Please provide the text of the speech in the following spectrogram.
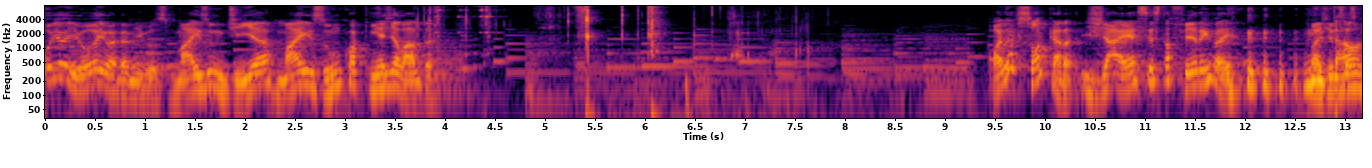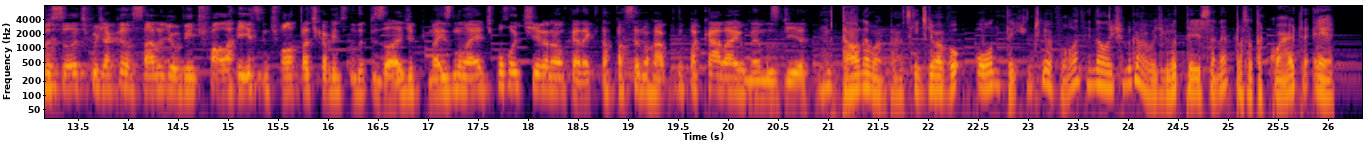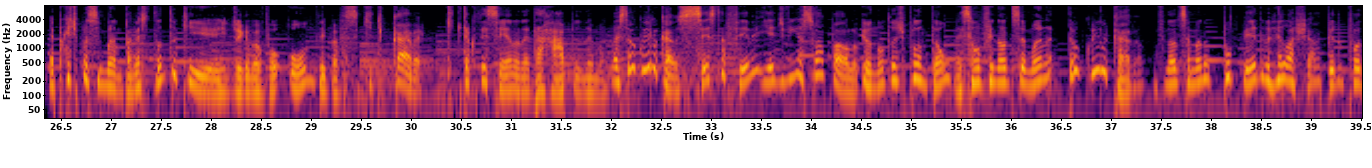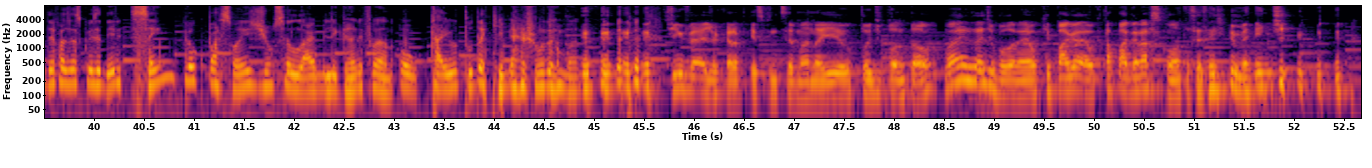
Oi, oi, oi, web amigos. Mais um dia, mais um coquinha gelada. Olha só, cara, já é sexta-feira, hein, velho? Imagina Então, se as né? pessoas, tipo, já cansaram de ouvir a gente falar isso, a gente fala praticamente todo episódio. Mas não é, tipo, rotina, não, cara. É que tá passando rápido pra caralho mesmo os dias. Então, né, mano? Parece que a gente gravou ontem. A gente gravou ontem? Não, a gente não gravou. A gente gravou terça, né? Passou até quarta. É. É porque, tipo assim, mano, parece tanto que a gente já gravou ontem, parece que, tipo, cara, que, tá acontecendo, né? Tá rápido, né, mano? Mas tranquilo, cara. Sexta-feira e adivinha só, Paulo. Eu não tô de plantão. Vai ser um final de semana tranquilo, cara. Um final de semana pro Pedro relaxar, Pedro poder fazer as coisas dele sem preocupações de um celular me ligando e falando, ô, caiu tudo aqui, me ajuda, mano. Te invejo, cara, porque esse fim de semana aí eu tô de plantão. Mas é de boa, né? É o que, paga, é o que tá pagando as contas recentemente.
